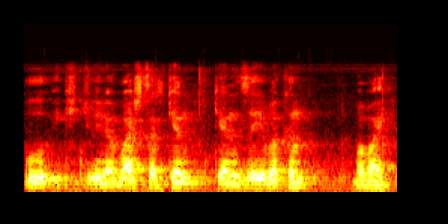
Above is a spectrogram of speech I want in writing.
Bu ikinci güne başlarken kendinize iyi bakın. Bye bye.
